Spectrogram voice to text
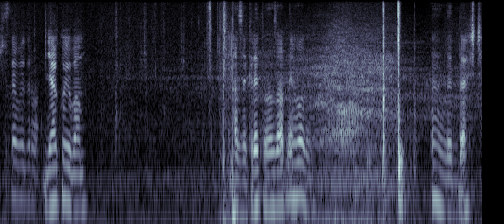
Щасливої дороги. Дякую вам. А закрито назад не годен. Але дощ.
